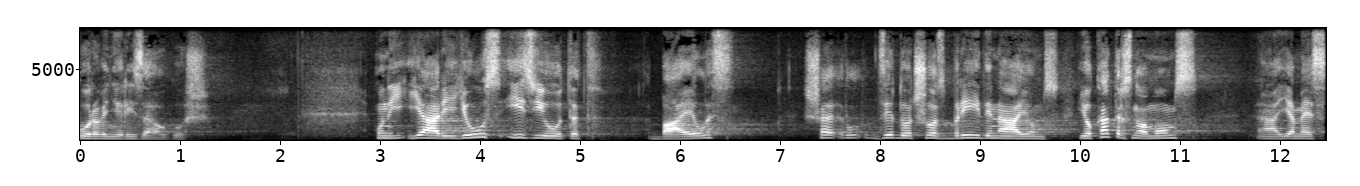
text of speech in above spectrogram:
kura viņi ir izauguši. Un, ja arī jūs izjūtat bailes, ša, dzirdot šos brīdinājumus, jo katrs no mums, ja mēs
